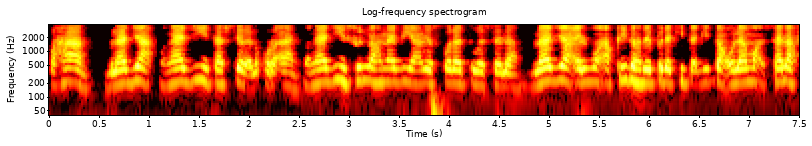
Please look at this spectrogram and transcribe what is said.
Faham? Belajar mengaji tafsir al-Quran mengaji sunnah Nabi SAW. Belajar ilmu akidah daripada kitab-kitab ulama salaf.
